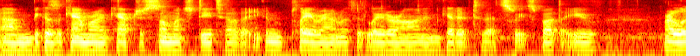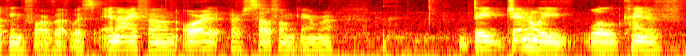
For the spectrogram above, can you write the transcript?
um, because the camera captures so much detail that you can play around with it later on and get it to that sweet spot that you are looking for. But with an iPhone or a, cell phone camera, they generally will kind of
